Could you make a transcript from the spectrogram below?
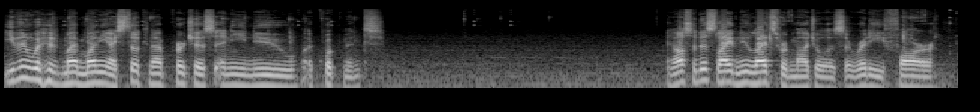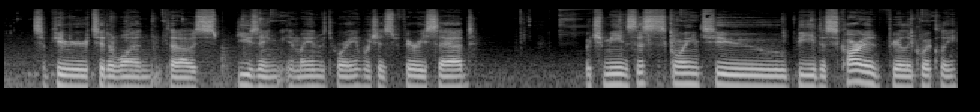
Even with my money, I still cannot purchase any new equipment. And also, this light new lightsword module is already far superior to the one that I was using in my inventory, which is very sad. Which means this is going to be discarded fairly quickly.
